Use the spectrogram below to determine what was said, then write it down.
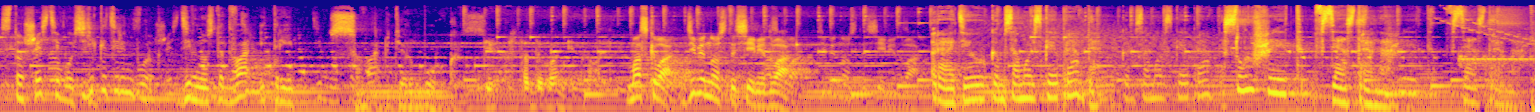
106,8. Екатеринбург 92,3. Санкт-Петербург 92,0. Москва 97,2. 97,2. Радио «Комсомольская правда». «Комсомольская правда». Слушает вся страна. Слушает вся страна.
